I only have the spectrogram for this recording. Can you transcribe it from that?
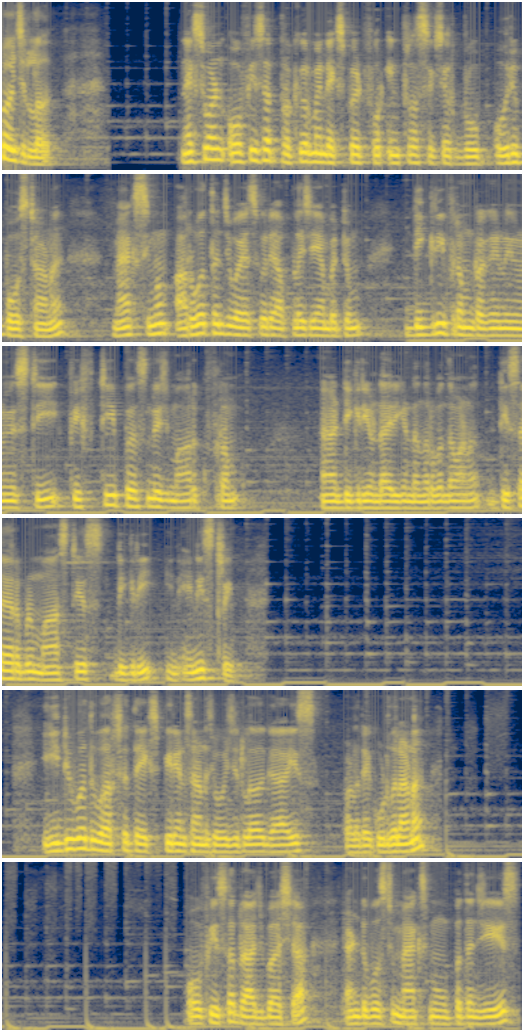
ചോദിച്ചിട്ടുള്ളത്. Next one officer procurement expert for infrastructure group ഒരു പോസ്റ്റാണ് മാക്സിമം അറുപത്തഞ്ച് വയസ്സ് വരെ അപ്ലൈ ചെയ്യാൻ പറ്റും. Degree from recognised university fifty percentage mark from degree ഉണ്ടായിരിക്കേണ്ട നിർബന്ധമാണ്. Desirable master's degree in any stream. ഇരുപത് വർഷത്തെ എക്സ്പീരിയൻസ് ആണ് ചോദിച്ചിട്ടുള്ളത് ഗായ്സ് വളരെ കൂടുതലാണ്. ഓഫീസർ രാജ്ഭാഷ രണ്ട് പോസ്റ്റ് മാക്സിമം മുപ്പത്തഞ്ച് ഇയേഴ്സ്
